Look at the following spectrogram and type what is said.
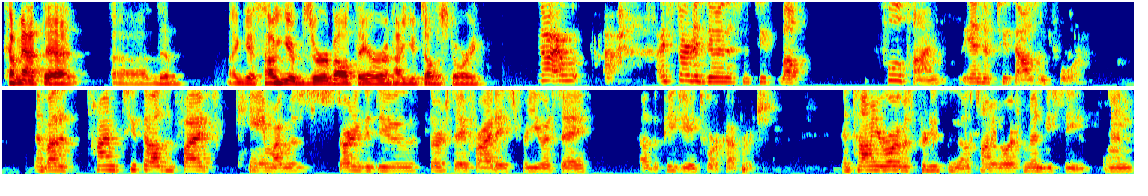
come at that. Uh, the I guess how you observe out there and how you tell the story. You know, I I started doing this in two well full time the end of 2004. And by the time 2005 came, I was starting to do Thursday, Fridays for USA, uh, the PGA Tour coverage and Tommy Roy was producing those. Tommy Roy from NBC, and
